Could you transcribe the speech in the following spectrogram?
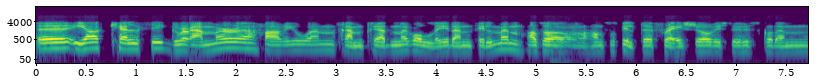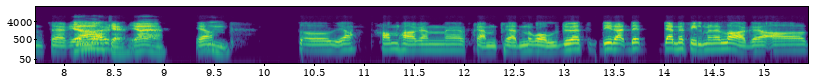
Uh, ja, Kelsey Grammer har jo en fremtredende rolle i den filmen. Altså han som spilte Frasier, hvis du husker den serien ja, der. Okay. Ja, ja. ja. Mm. Så ja, han har en uh, fremtredende rolle. Du vet, de de, Denne filmen er laget av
